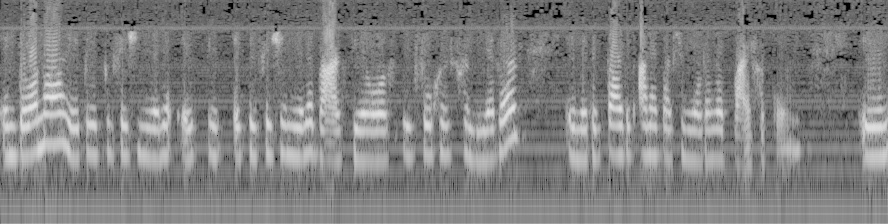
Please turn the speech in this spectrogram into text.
En daarna het hy professionele professionele werkgewers ook volgens gelewer en met die tyd het ander personeel dan ook bygekom. En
